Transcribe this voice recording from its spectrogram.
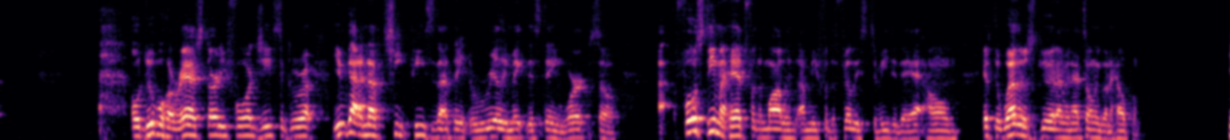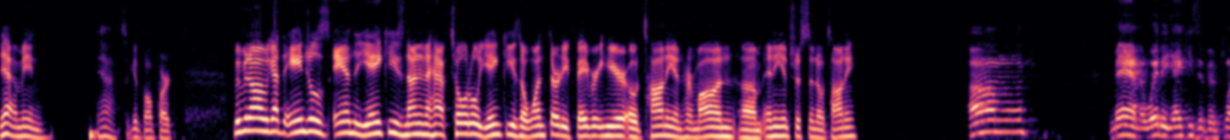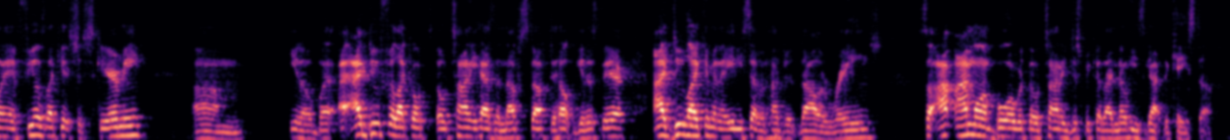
Odubel Herrera 34, Jean Segura. You've got enough cheap pieces, I think, to really make this thing work. So, uh, full steam ahead for the Marlins. I mean, for the Phillies to me today at home. If the weather's good, I mean, that's only going to help them. Yeah, I mean, yeah, it's a good ballpark. Moving on, we got the Angels and the Yankees, nine and a half total. Yankees a 130 favorite here. Ohtani and Germán. Um, any interest in Ohtani? Um, man, the way the Yankees have been playing feels like it should scare me. Um, you know, but I, I do feel like Ohtani has enough stuff to help get us there. I do like him in the eighty-seven hundred dollar range, so I, I'm on board with Ohtani just because I know he's got the K stuff.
